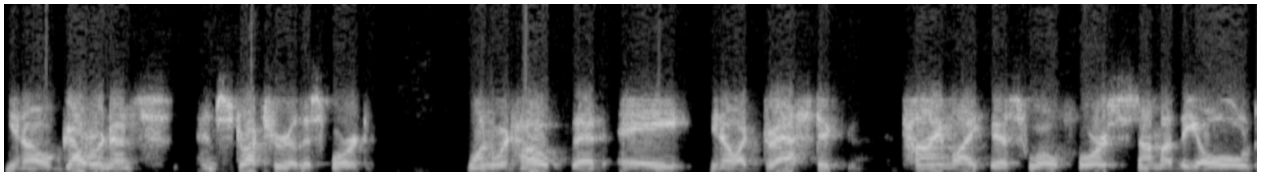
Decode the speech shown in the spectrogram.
you know governance and structure of the sport, one would hope that a you know a drastic time like this will force some of the old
